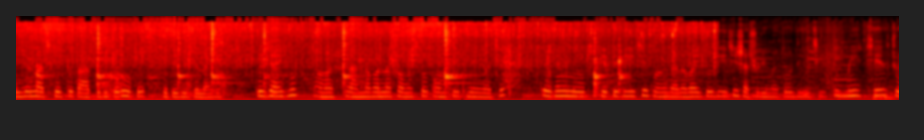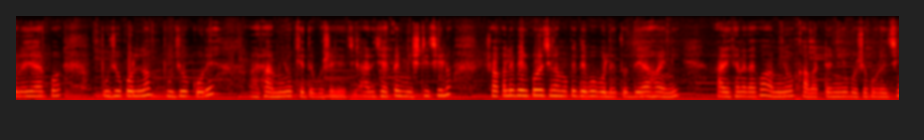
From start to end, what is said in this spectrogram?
এই জন্য আজকে একটু তাড়াতাড়ি করে ওকে খেতে দিতে লাগে। তো যাই হোক, আমার রান্না বান্না সমস্ত কমপ্লিট হয়ে গেছে। তো এখানে মেয়েকে খেতে দিয়েছি, তোমার দাদাভাইকেও দিয়েছি শাশুড়ি মাকেও দিয়েছি। তো মেয়ে খেয়ে চলে যাওয়ার পর পুজো করলাম, পুজো করে আর আমিও খেতে বসে গেছি। আর যে একটা মিষ্টি ছিল, সকালে বের করেছিলাম, ওকে দেবো বলে তো দেয়া হয়নি। আর এখানে দেখো, আমিও খাবারটা নিয়ে বসে পড়েছি।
